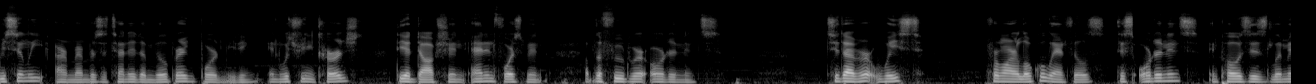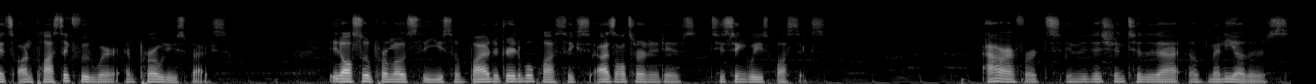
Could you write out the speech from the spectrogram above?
Recently, our members attended a Millbrae board meeting in which we encouraged the adoption and enforcement of the foodware ordinance. To divert waste from our local landfills, this ordinance imposes limits on plastic foodware and produce bags. It also promotes the use of biodegradable plastics as alternatives to single use plastics. Our efforts, in addition to that of many others,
